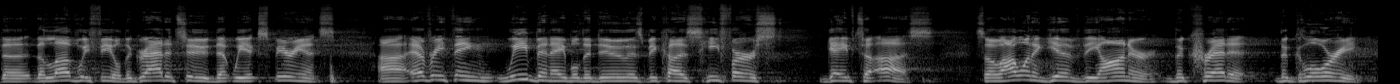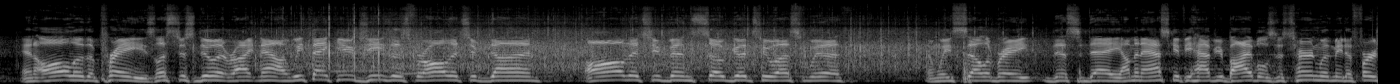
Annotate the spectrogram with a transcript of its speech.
the, the love we feel, the gratitude that we experience uh, everything we've been able to do is because He first gave to us. So I want to give the honor, the credit, the glory, and all of the praise. Let's just do it right now. We thank you, Jesus, for all that you've done, all that you've been so good to us with. And we celebrate this day. I'm going to ask you if you have your Bibles to turn with me to 1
